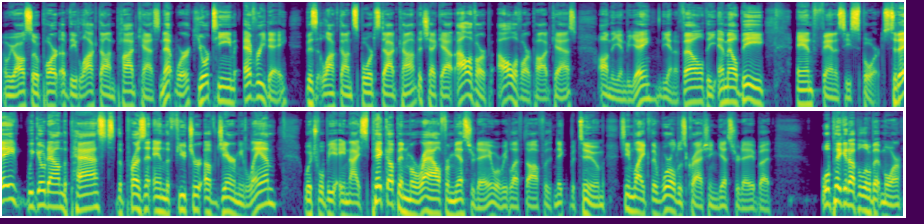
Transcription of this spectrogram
And we are also part of the Locked On Podcast Network, your team every day. Visit lockedonsports.com to check out all of our all of our podcasts on the NBA, the NFL, the MLB, and fantasy sports. Today, we go down the past, the present, and the future of Jeremy Lamb, which will be a nice pickup in morale from yesterday, where we left off with Nick Batum. Seemed like the world was crashing yesterday, but we'll pick it up a little bit more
